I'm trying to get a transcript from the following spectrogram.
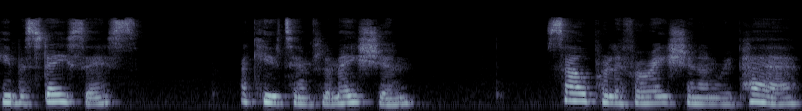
hemostasis, acute inflammation, cell proliferation and repair,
